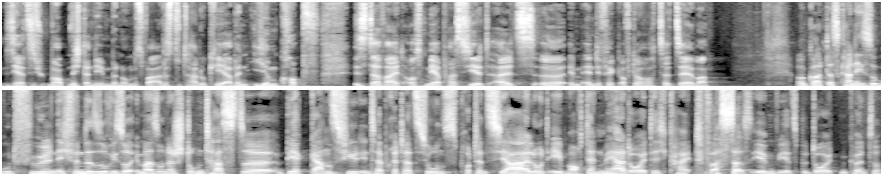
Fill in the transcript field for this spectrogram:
Sie hat sich überhaupt nicht daneben benommen. Es war alles total okay. Aber in ihrem Kopf ist da weitaus mehr passiert als äh, im Endeffekt auf der Hochzeit selber. Oh Gott, das kann ich so gut fühlen. Ich finde sowieso immer so eine Stummtaste birgt ganz viel Interpretationspotenzial und eben auch dann Mehrdeutigkeit, was das irgendwie jetzt bedeuten könnte.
